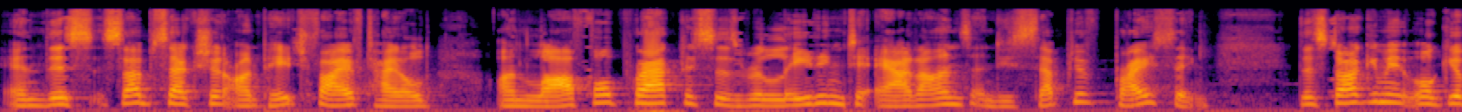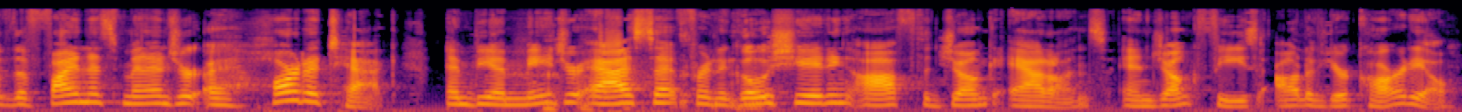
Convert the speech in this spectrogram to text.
and this subsection on page 5 titled Unlawful Practices Relating to Add-ons and Deceptive Pricing. This document will give the finance manager a heart attack and be a major asset for negotiating off the junk add-ons and junk fees out of your car deal.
